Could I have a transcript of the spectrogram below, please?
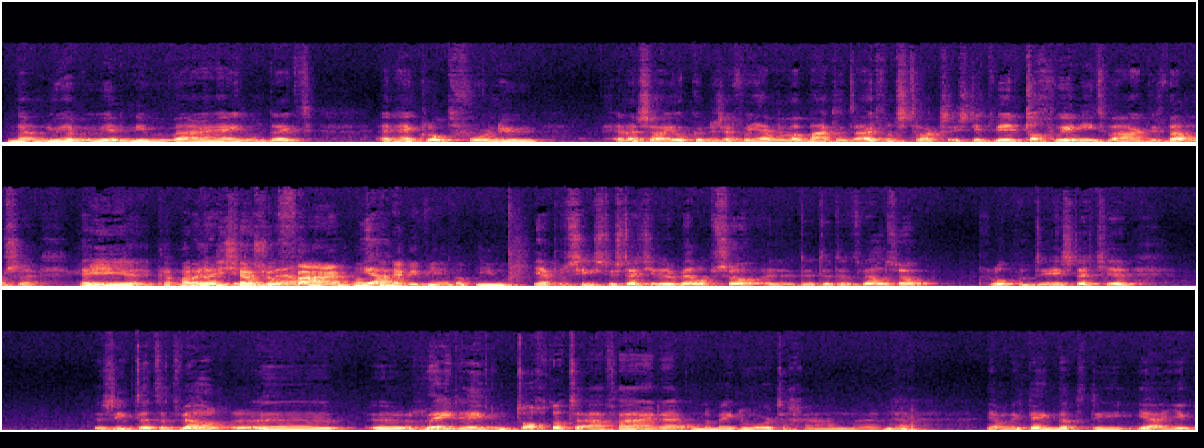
nou nu hebben we weer een nieuwe waarheid ontdekt en hij klopt voor nu. En dan zou je ook kunnen zeggen van ja, maar wat maakt het uit? Want straks is dit weer toch weer niet waar. Dus waarom ze. Nee, maar, maar, dat, is juist zo vaar, want dan heb je weer wat nieuws. Ja, precies. Dus dat je er wel op zo. Eh, dat het wel zo kloppend is, dat je ziet dat het wel uh, uh, reden heeft om toch dat te aanvaarden, om ermee door te gaan. Uh, ja. ja, want ik denk dat die, ja, je,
